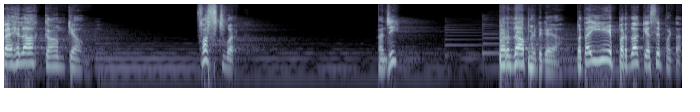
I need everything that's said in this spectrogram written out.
पहला काम क्या हुआ? फ़र्स्ट वर्क हाँ जी? पर्दा फट गया। बताइए ये पर्दा कैसे फटा?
